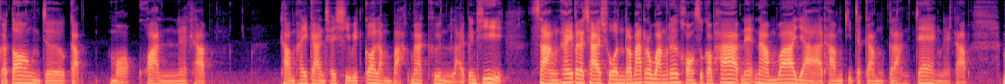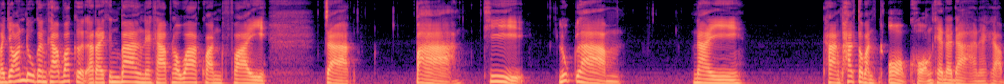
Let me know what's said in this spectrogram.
ก็ต้องเจอกับหมอกควันนะครับทำให้การใช้ชีวิตก็ลำบากมากขึ้น หลายพื้นที่สั่งให้ประชาชนระมัดระวังเรื่องของสุขภาพ แนะนำว่าอย่าทำกิจกรรมกลางแจ้งนะครับ มาย้อนดูกันครับว่าเกิดอะไรขึ้นบ้างนะครับ เพราะว่าควันไฟจากป่าที่ลุกลามในทางภาคตะวันออกของแคนาดานะครับ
